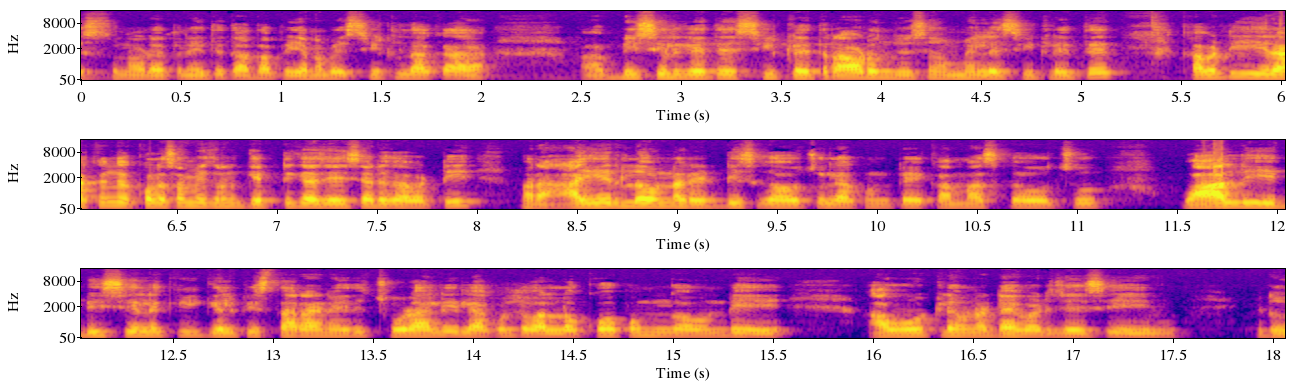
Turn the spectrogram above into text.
ఇస్తున్నాడు అతనైతే. దాదాపు 80 సీట్ల దాకా బీసీఎల్కి అయితే సీట్లు అయితే రావడం చూసాం ఎమ్మెల్యే సీట్లు అయితే కాబట్టి ఈ రకంగా కుల సమీకరణ గట్టిగా చేశాడు కాబట్టి మరి ఆ ఏరియాలో ఉన్న రెడ్డీస్ కావచ్చు, లేకుంటే కమ్మాస్ కావచ్చు, వాళ్ళు ఈ బీసీలకి గెలిపిస్తారా అనేది చూడాలి. లేకుంటే వాళ్ళు కోపంగా ఉండి ఆ ఓట్లు ఏమైనా డైవర్ట్ చేసి ఇటు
